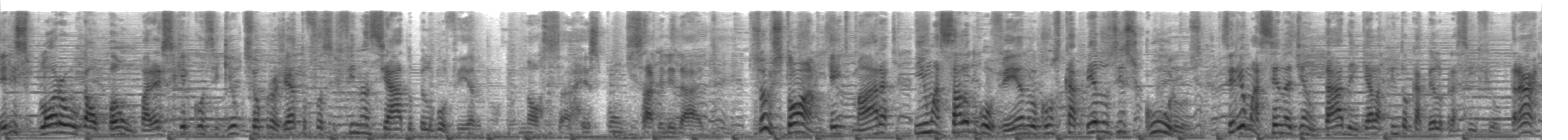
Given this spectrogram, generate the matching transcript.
ele explora o galpão, parece que ele conseguiu que seu projeto fosse financiado pelo governo. Nossa responsabilidade. Sue Storm, Kate Mara, em uma sala do governo com os cabelos escuros. Seria uma cena adiantada em que ela pinta o cabelo para se infiltrar?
